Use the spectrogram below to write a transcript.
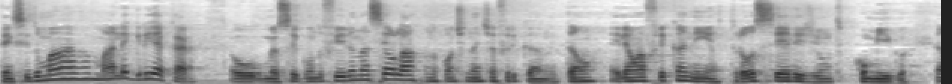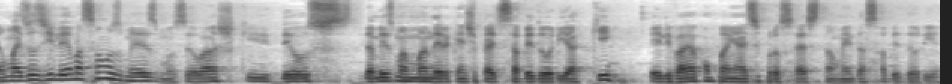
Tem sido uma, uma alegria, cara. O meu segundo filho nasceu lá, no continente africano. Então, ele é um africaninho. Trouxe ele junto comigo. Então, mas os dilemas são os mesmos. Eu acho que Deus, da mesma maneira que a gente pede sabedoria aqui, ele vai acompanhar esse processo também da sabedoria.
